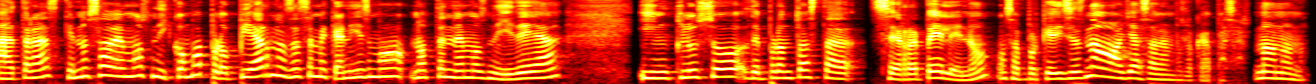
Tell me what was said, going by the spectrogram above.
atrás, que no sabemos ni cómo apropiarnos de ese mecanismo, no tenemos ni idea. Incluso de pronto hasta se repele, ¿no? O sea, porque dices, no, ya sabemos lo que va a pasar. No, no, no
